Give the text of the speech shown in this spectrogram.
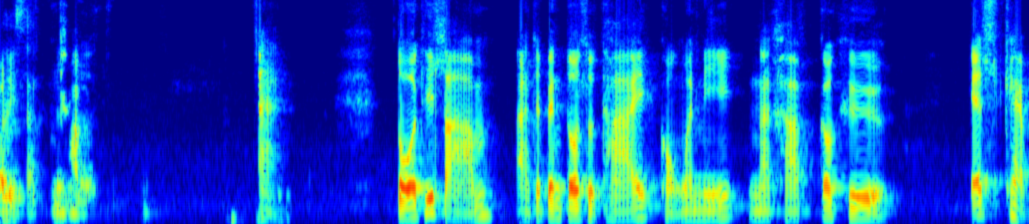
บริษัทหนึ่งเลยอะตัวที่สามอาจจะเป็นตัวสุดท้ายของวันนี้นะครับ ก็คือ S cap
